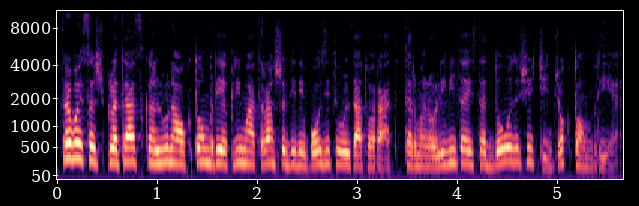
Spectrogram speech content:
trebuie să-și plătească în luna octombrie prima tranșă din impozitul datorat. Termenul limită este 25 octombrie.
